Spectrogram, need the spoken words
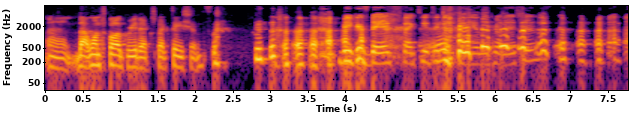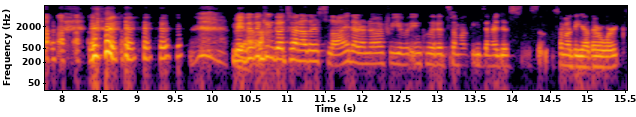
and that one's called Great Expectations. because they expect you to continue the traditions. Maybe yeah. we can go to another slide. I don't know if you've included some of these images, some of the other works.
